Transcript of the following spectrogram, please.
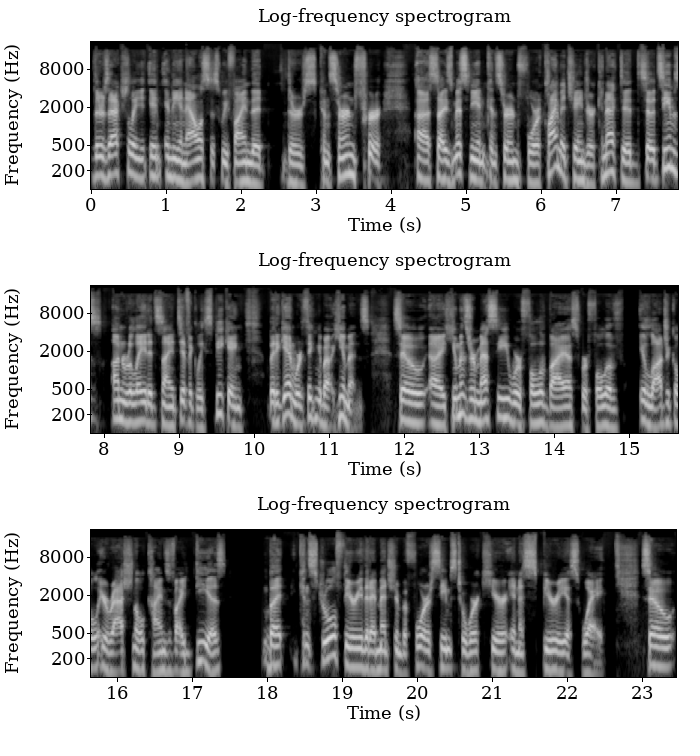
There's actually in, in the analysis we find that there's concern for uh, seismicity and concern for climate change are connected. So it seems unrelated scientifically speaking. But again, we're thinking about humans. So uh, humans are messy. We're full of bias. We're full of illogical, irrational kinds of ideas. But construal theory that I mentioned before seems to work here in a spurious way. So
